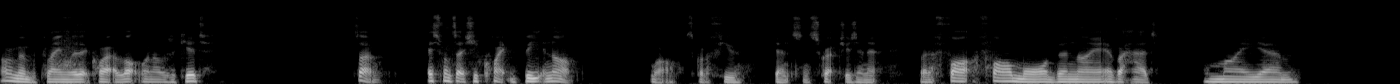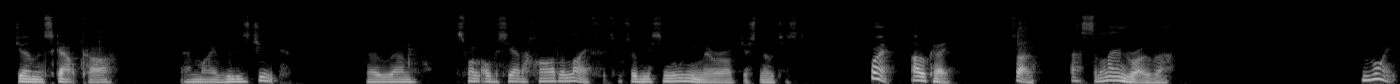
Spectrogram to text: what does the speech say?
I remember playing with it quite a lot when I was a kid. So this one's actually quite beaten up well, it's got a few dents and scratches in it, but a far, far more than I ever had on my um, German scout car and my Willys Jeep. So um, this one obviously had a harder life. It's also missing a wing mirror, I've just noticed. Right, okay, so that's the Land Rover. Right,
